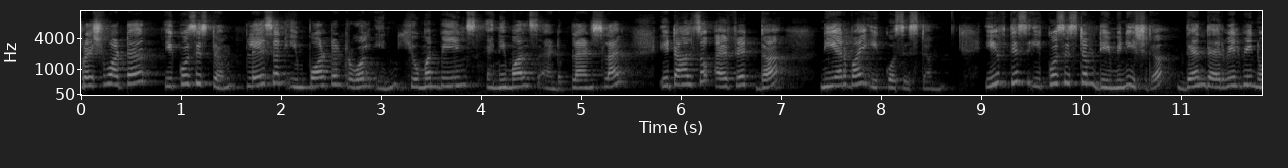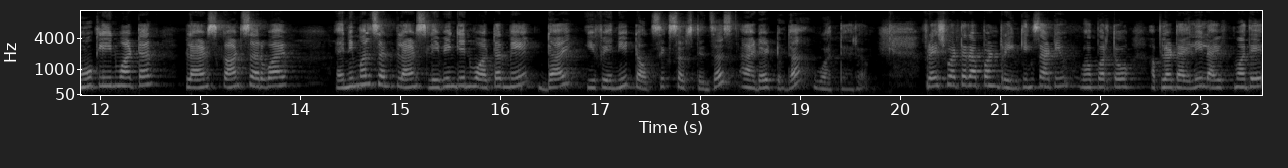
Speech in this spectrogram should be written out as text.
fresh water ecosystem place an important role in human beings animals and plants life it also affect the nearby ecosystem if this ecosystem diminished then there will be no clean water plants can't survive, animals and plants living in water may die if any toxic substances added to the water. Fresh water आपण ड्रिंकिंगसाठी वापरतो. आपल्या डेली लाईफमध्ये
